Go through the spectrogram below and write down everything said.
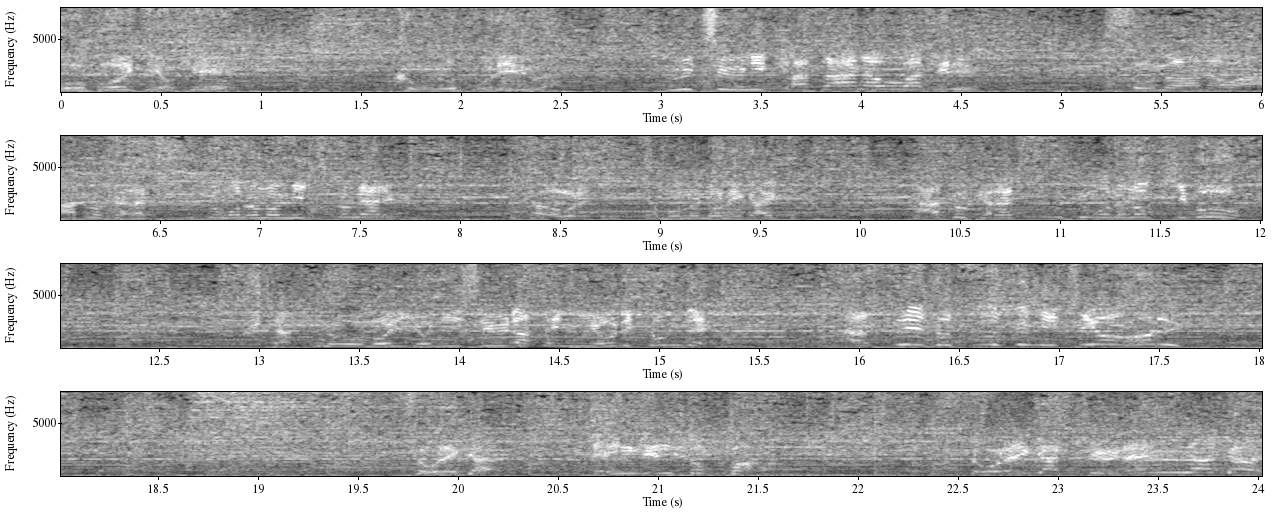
覚えておけこのドリルは宇宙に風穴を開けるその穴は後から続く者の道となる倒れていった者の願いと後から続く者の希望2つの思いを二重らせに織り込んで明日へと続く道を掘るそれが電源突破それがグレンラガン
